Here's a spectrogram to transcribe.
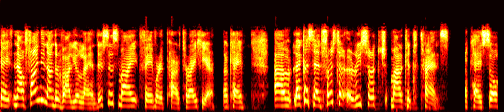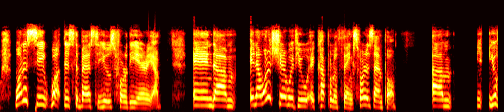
Okay, now finding undervalued land. This is my favorite part right here. Okay, uh, like I said, first uh, research market trends. Okay, so want to see what is the best use for the area. And um, and I want to share with you a couple of things. For example, um, you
